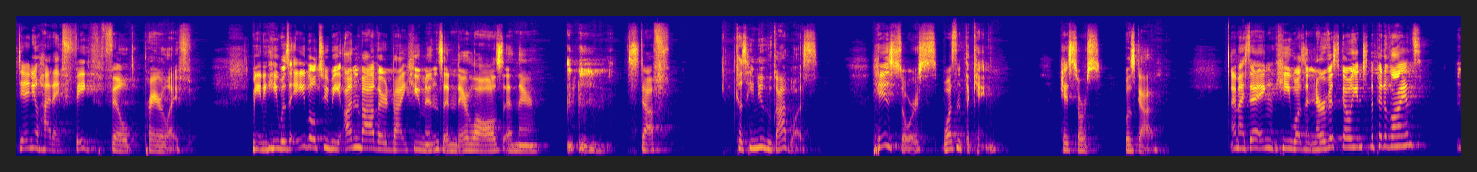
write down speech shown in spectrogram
Daniel had a faith filled prayer life, meaning he was able to be unbothered by humans and their laws and their stuff because he knew who God was. His source wasn't the king, his source was God. Am I saying he wasn't nervous going into the pit of lions?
